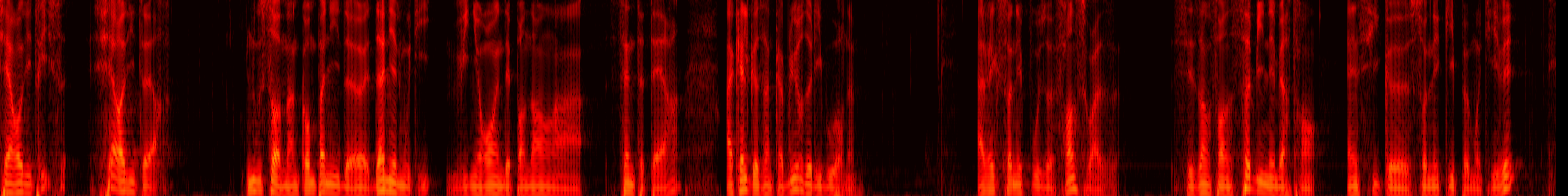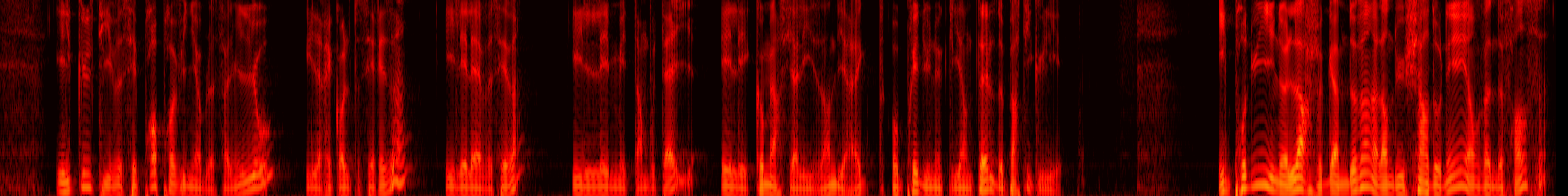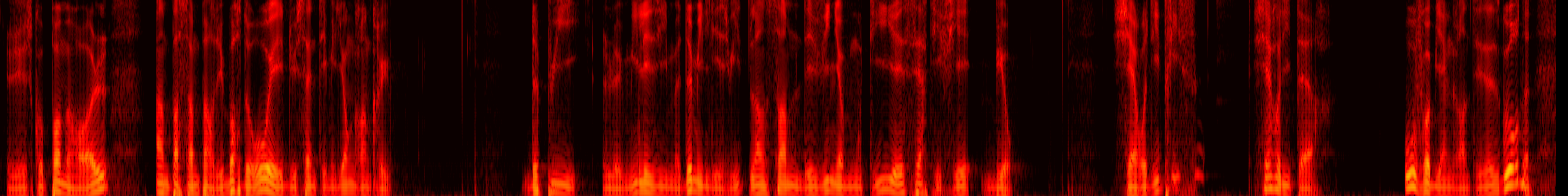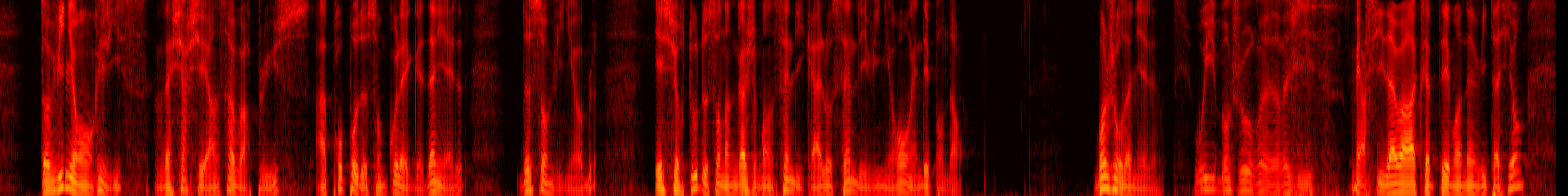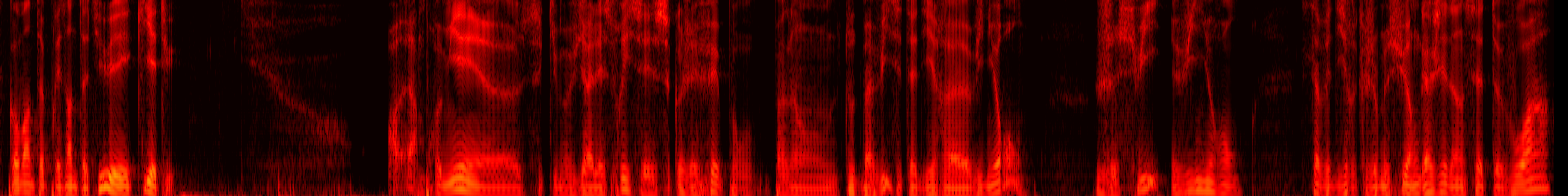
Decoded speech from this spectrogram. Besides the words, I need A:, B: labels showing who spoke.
A: Chère auditrice, chers auditeurs, nous sommes en compagnie de Daniel Mouty, vigneron indépendant à Sainte-Terre, à quelques encablures de Libourne. Avec son épouse Françoise, ses enfants Sabine et Bertrand, ainsi que son équipe motivée, il cultive ses propres vignobles familiaux, il récolte ses raisins, il élève ses vins, il les met en bouteille et les commercialise en direct auprès d'une clientèle de particuliers. Il produit une large gamme de vins allant du chardonnay en vin de France jusqu'au pomerol, en passant par du Bordeaux et du Saint-Émilion Grand Cru. Depuis le millésime 2018, l'ensemble des vignobles moutis est certifié bio. Chère auditrice, cher auditeur, ouvre bien grand tes esgourdes, ton vigneron Régis va chercher à en savoir plus à propos de son collègue Daniel, de son vignoble et surtout de son engagement syndical au sein des vignerons indépendants. Bonjour Daniel.
B: Oui, bonjour euh, Régis.
A: Merci d'avoir accepté mon invitation. Comment te présentes-tu et qui es-tu?
B: En premier, euh, ce qui me vient à l'esprit, c'est ce que j'ai fait pour, pendant toute ma vie, c'est-à-dire euh, vigneron. Je suis vigneron. Ça veut dire que je me suis engagé dans cette voie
